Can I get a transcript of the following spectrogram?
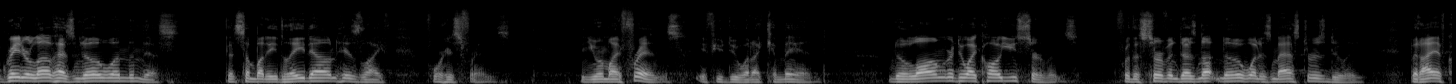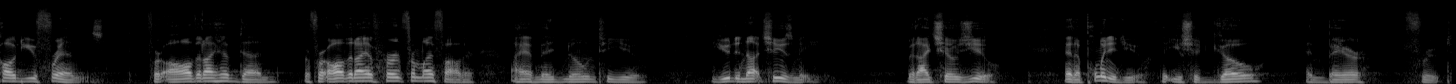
Greater love has no one than this that somebody lay down his life for his friends. And you are my friends if you do what I command. No longer do I call you servants, for the servant does not know what his master is doing, but I have called you friends, for all that I have done, or for all that I have heard from my Father, I have made known to you. You did not choose me, but I chose you and appointed you that you should go and bear fruit,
